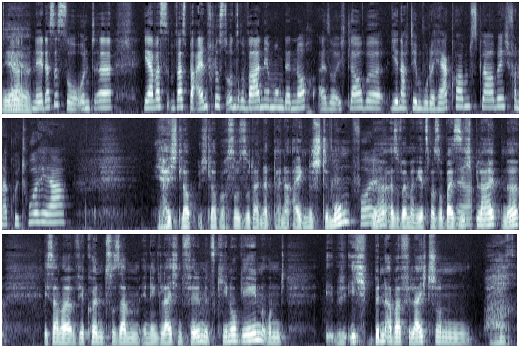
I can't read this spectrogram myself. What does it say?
Ja, Ja, ja. nee, das ist so. Und äh, ja, was, was beeinflusst unsere Wahrnehmung denn noch? Also ich glaube, je nachdem, wo du herkommst, glaube ich, von der Kultur her, Ja, ich glaube, ich glaube auch so, so deine, deine eigene Stimmung. Voll. Ne? Also wenn man jetzt mal so bei sich bleibt, ne? Ich sag mal, wir können zusammen in den gleichen Film ins Kino gehen und ich bin aber vielleicht schon, ach,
